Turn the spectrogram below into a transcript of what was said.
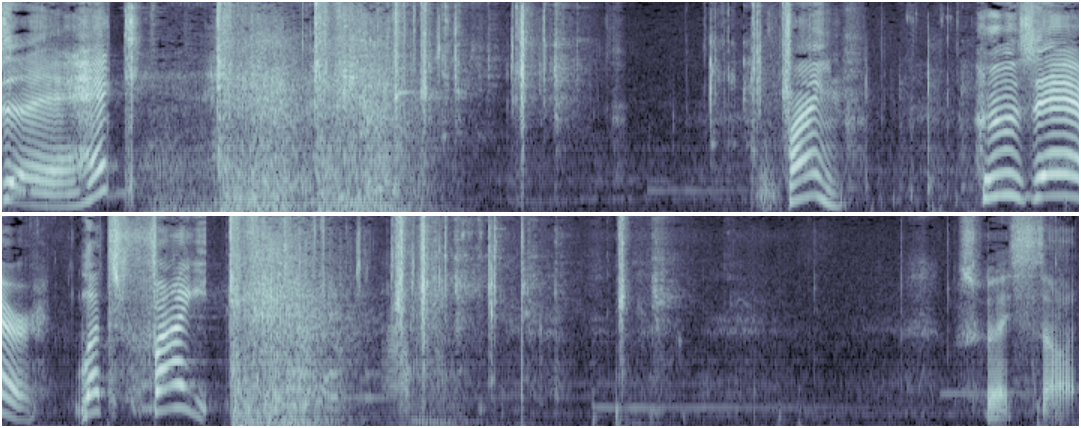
the heck? Fine. Who's there? Let's fight. That's what I thought.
